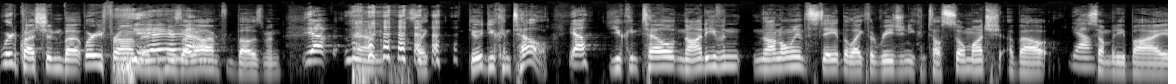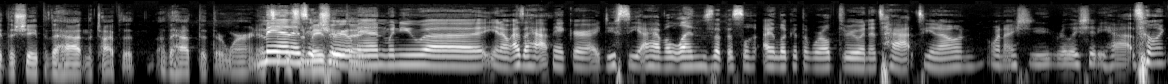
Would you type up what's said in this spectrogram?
Weird question, but where are you from? And Yeah, yeah, he's like, yeah. "Oh, I'm from Bozeman." Yep. And it's like, dude, you can tell. yeah. You can tell not even not only the state, but like the region. You can tell so much about Yeah. somebody by the shape of the hat and the type of the, of the hat that they're wearing. It's, man, it's is it true, thing. man? When you, uh, you know, as a hat maker, I do see I have a lens that this I look at the world through, and it's hats. You know, and when I see really shitty hats, I'm like.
